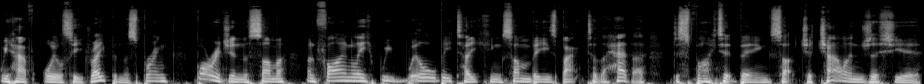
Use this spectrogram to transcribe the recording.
We have oilseed rape in the spring, borage in the summer, and finally, we will be taking some bees back to the heather, despite it being such a challenge this year.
